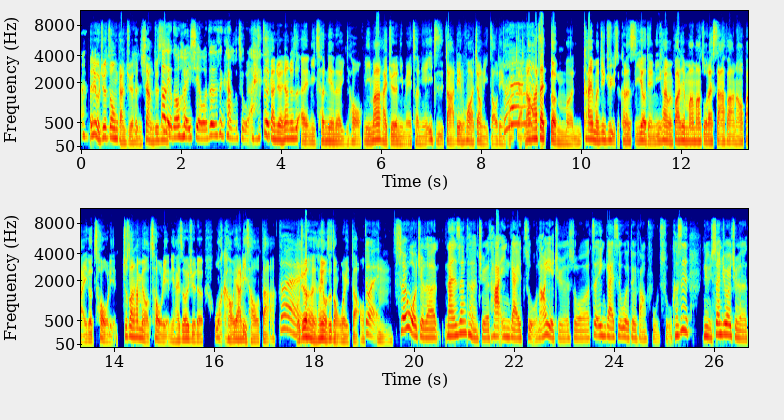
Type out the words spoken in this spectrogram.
而且我觉得这种感觉很像，就是到底有多危险，我真的是看不出来。这个感觉很像，就是哎，你成年了以后，你妈还觉得你没成。年一直打电话叫你早点回家，然后他在等门，开门进去可能十一二点，你一开门发现妈妈坐在沙发，然后摆一个臭脸，就算他没有臭脸，你还是会觉得哇靠，压力超大。对，我觉得很很有这种味道。对，嗯，所以我觉得男生可能觉得他应该做，然后也觉得说这应该是为对方付出，可是女生就会觉得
